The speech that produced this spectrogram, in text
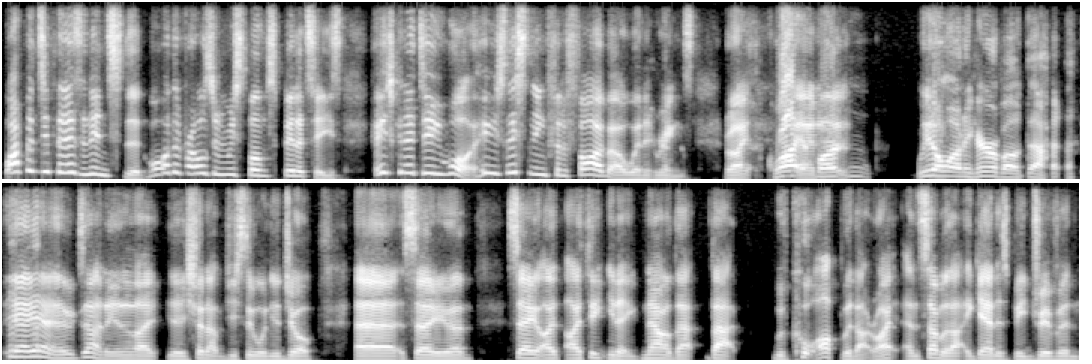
What happens if there's an incident? What are the roles and responsibilities? Who's going to do what? Who's listening for the fire bell when it rings? Right? Quiet, uh, Martin. We don't want to hear about that. yeah, yeah, exactly. And like, yeah, shut up. Do you still want your job? Uh, so, um, so I, I think you know now that that we've caught up with that right, and some of that again has been driven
